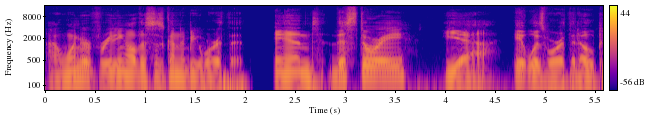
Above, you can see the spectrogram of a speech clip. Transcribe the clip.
I wonder if reading all this is going to be worth it. And this story, yeah, it was worth it, OP.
